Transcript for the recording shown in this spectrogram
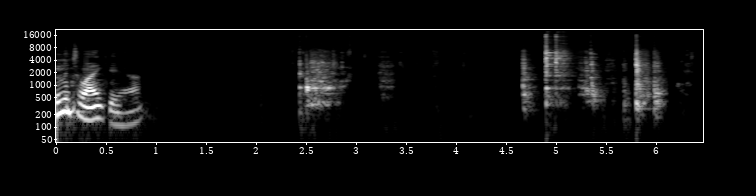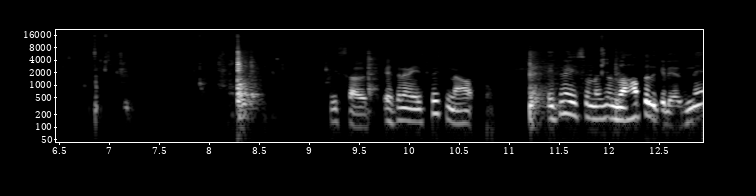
இன்னும் வாங்கிக்கயா? வயசு ஆகுது எத்தனை வயசு? நான் எத்தனை வயசு சொன்னது நாற்பது கிடையாதுன்னு.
